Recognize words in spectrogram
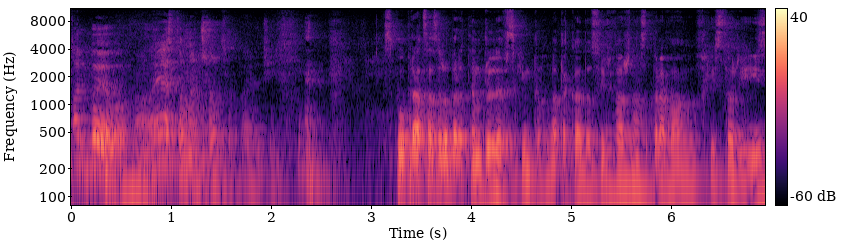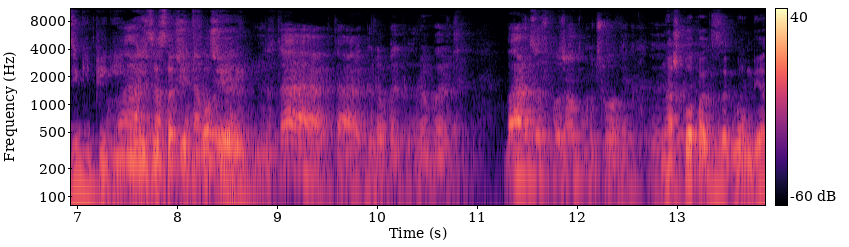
tak było, no, no jest to męczące, powiem Ci. Współpraca z Robertem Brylewskim to chyba taka dosyć ważna sprawa w historii Ziggy Piggy, no i w zasadzie twojej. No tak, tak. Robert, Robert bardzo w porządku człowiek. y, Nasz chłopak z Zagłębia.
